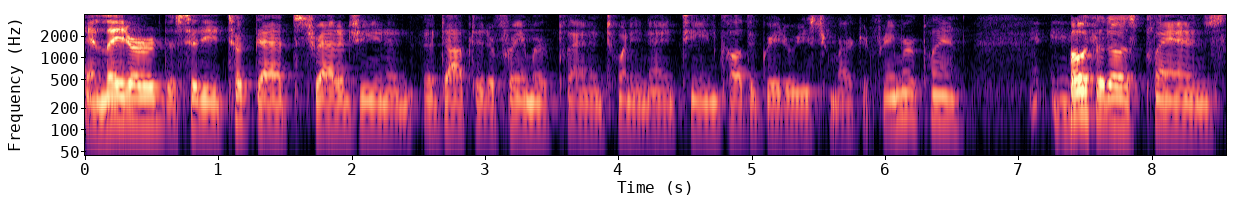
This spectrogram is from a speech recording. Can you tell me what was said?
And later, the city took that strategy and adopted a framework plan in 2019 called the Greater Eastern Market Framework Plan. Both of those plans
